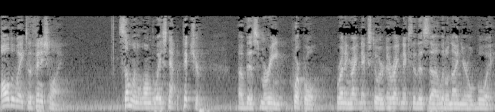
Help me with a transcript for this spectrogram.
all the way to the finish line. Someone along the way snapped a picture of this Marine corporal running right next to, uh, right next to this uh, little nine year old boy.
